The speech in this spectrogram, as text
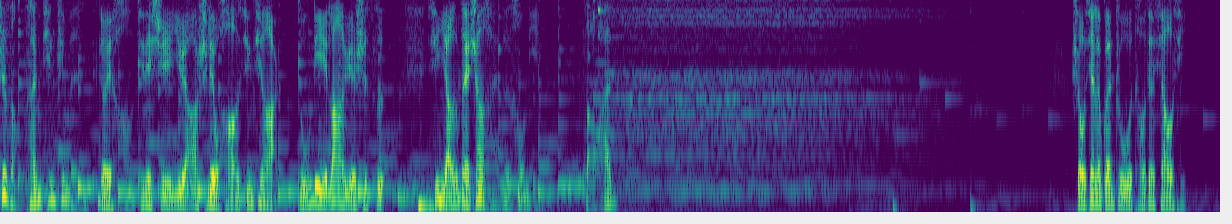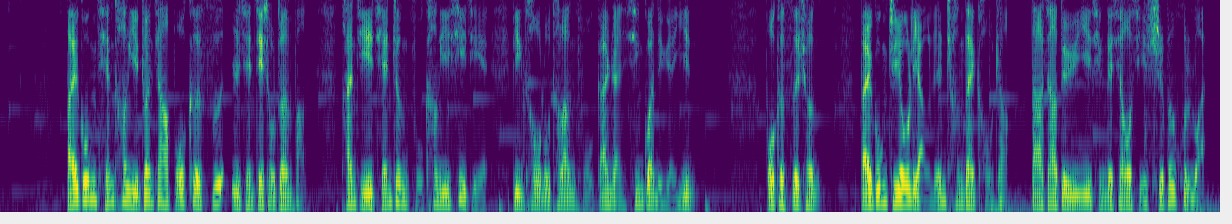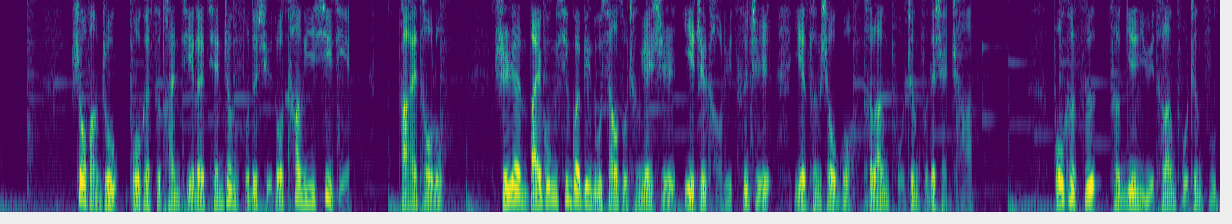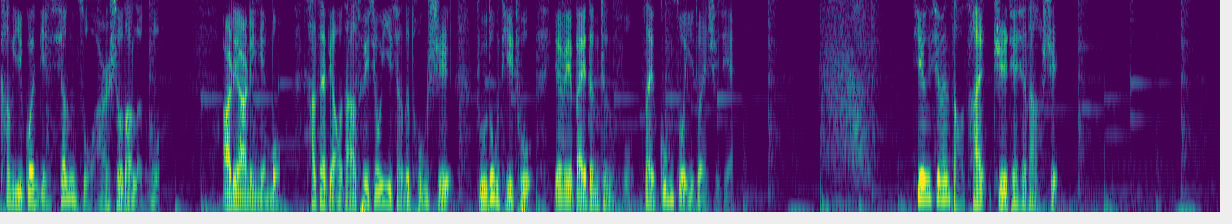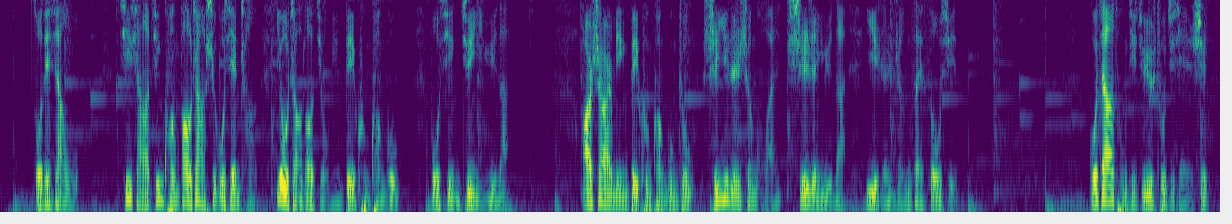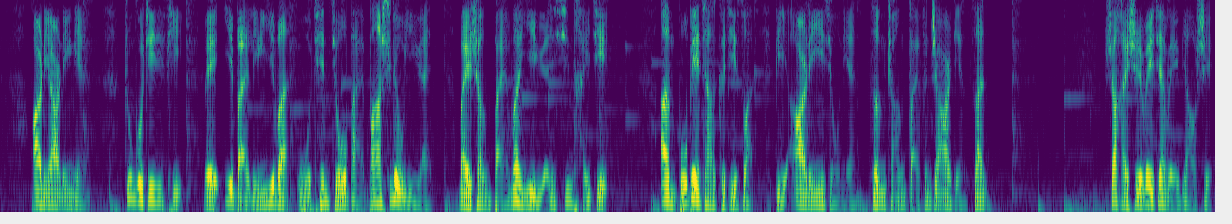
吃早餐，听新闻。各位好，今天是一月二十六号，星期二，农历腊月十四。新阳在上海问候您，早安。首先来关注头条消息。白宫前抗疫专家伯克斯日前接受专访，谈及前政府抗疫细节，并透露特朗普感染新冠的原因。伯克斯称。白宫只有两人常戴口罩，大家对于疫情的消息十分混乱。受访中，伯克斯谈及了前政府的许多抗疫细节。他还透露，时任白宫新冠病毒小组成员时一直考虑辞职，也曾受过特朗普政府的审查。伯克斯曾因与特朗普政府抗疫观点相左而受到冷落。2020年末，他在表达退休意向的同时，主动提出愿为拜登政府再工作一段时间。听新闻早餐知天下大事。昨天下午，栖霞金矿爆炸事故现场又找到九名被困矿工，不幸均已遇难。二十二名被困矿工中，十一人生还，十人遇难，一人仍在搜寻。国家统计局数据显示，二零二零年中国 GDP 为一百零一万五千九百八十六亿元，迈上百万亿元新台阶。按不变价格计算，比二零一九年增长百分之二点三。上海市卫健委表示，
